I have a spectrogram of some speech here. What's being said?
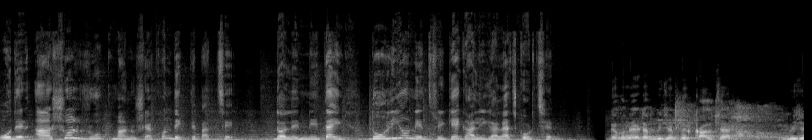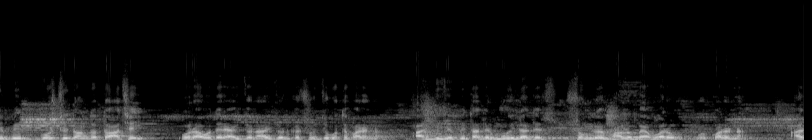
ওদের আসল রূপ মানুষ এখন দেখতে পাচ্ছে। দলের নেতাই দলীয় নেত্রীকে গালিগালাজ করছেন। দেখুন এটা বিজেপির কালচার বিজেপির গোষ্ঠীদ্বন্দ্ব তো আছেই, ওরা ওদের একজন আরেকজনকে সহ্য করতে পারে না। আর বিজেপি তাদের মহিলাদের সঙ্গে ভালো ব্যবহারও করে না। আর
